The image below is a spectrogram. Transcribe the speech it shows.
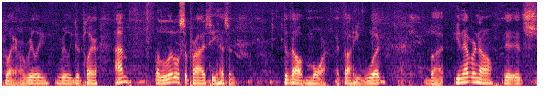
player, a really, really good player. I'm a little surprised he hasn't developed more. I thought he would, but you never know. It, it's,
